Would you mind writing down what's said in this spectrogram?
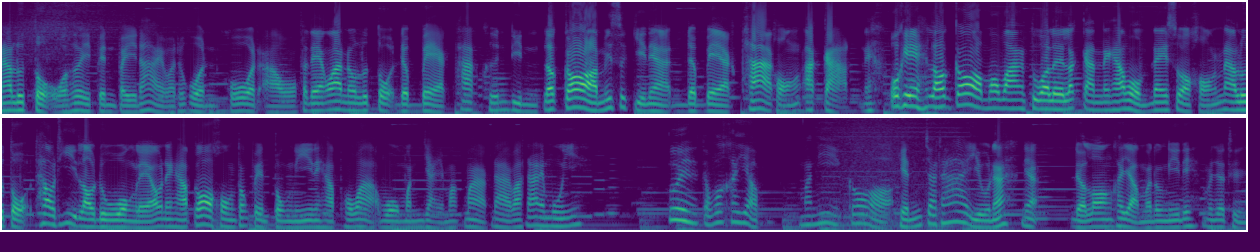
นารูโตะวะเฮ้ย เป็นไปได้วะทุกคนโคตรเอา แสดงว่านารูโตะเดอะแบกภาคพื้นดิน แล้วก็มิสุกิเนี่ยเดอะแบกภาคของอากาศนะโอเค เราก็มาวางตัวเลยละกันนะครับผมในส่วนของนารูโตะเท่าที่เราดูวงแล้วนะครับ ก็คงต้องเป็นตรงนี้นะครับ เพราะว่าวงมันใหญ่มากๆได้ปะได้มุ้ยเฮ้ยแต่ว่าขยับ มานี่ก็เห็นจะได้อยู่นะ เนี่ยเดี๋ยวลองขยับมาตรงนี้ดิ มันจะถึง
